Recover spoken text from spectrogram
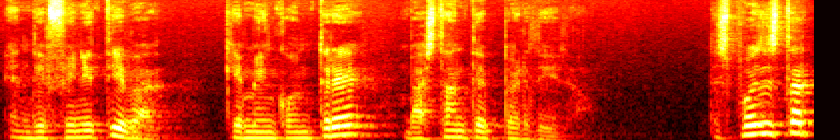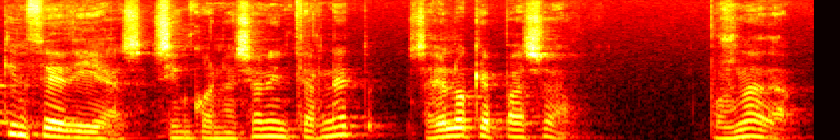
En definitiva, que me encontré bastante perdido. Después de estar 15 días sin conexión a Internet, ¿sabes lo que pasó? Pues nada,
